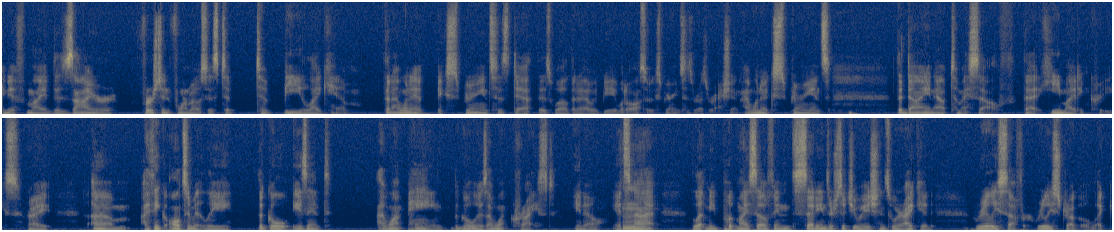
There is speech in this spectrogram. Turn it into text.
and if my desire first and foremost is to to be like Him, then I want to experience His death as well. That I would be able to also experience His resurrection. I want to experience the dying out to myself that He might increase. Right. Um, I think ultimately the goal isn't I want pain. The goal is I want Christ. You know, it's mm. not let me put myself in settings or situations where I could really suffer, really struggle. Like,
